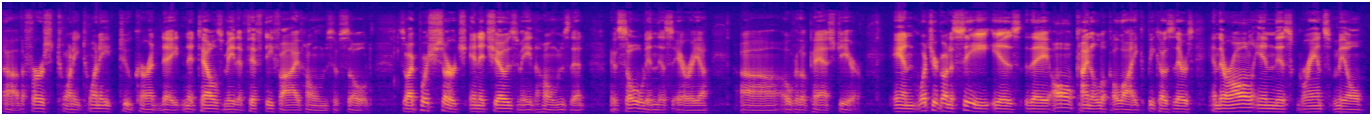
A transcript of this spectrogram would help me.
uh, the first 2020 to current date, and it tells me that 55 homes have sold. So I push search, and it shows me the homes that have sold in this area uh, over the past year. And what you're going to see is they all kind of look alike because there's, and they're all in this Grants Mill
